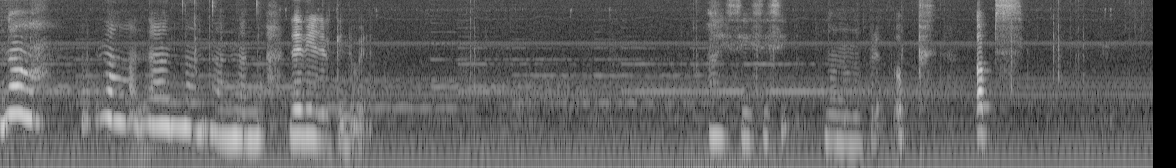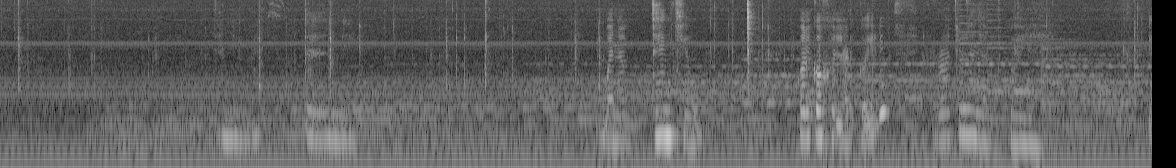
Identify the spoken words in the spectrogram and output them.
no, no, no, no, no, no, le di el que no era. Sí, sí, sí. No, no, no, pero... Ups, ups. Thank you. ¿Cuál coge el arco iris? Rótula de arco iris. ¿Y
